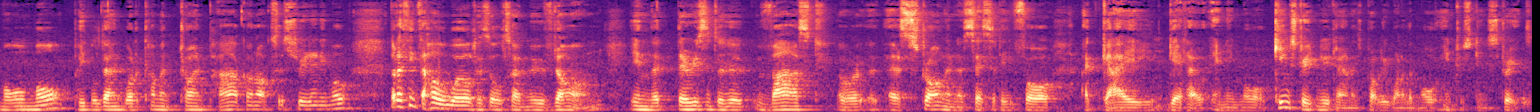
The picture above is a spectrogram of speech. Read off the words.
Mall Mall, people don't want to come and try and park on Oxford Street anymore. But I think the whole world has also moved on in that there isn't a vast or a strong a necessity for a gay ghetto anymore. King Street, Newtown is probably one of the more interesting streets.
